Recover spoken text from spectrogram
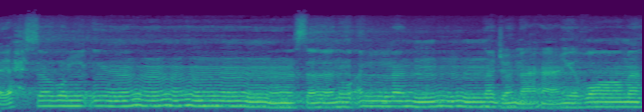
أيحسب الإنسان أن لن نجمع عظامه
